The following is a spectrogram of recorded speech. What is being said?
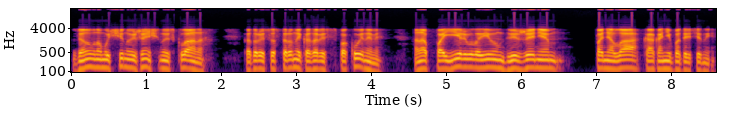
Взглянув на мужчину и женщину из клана, которые со стороны казались спокойными, она по еле уловимым движением поняла, как они потрясены.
